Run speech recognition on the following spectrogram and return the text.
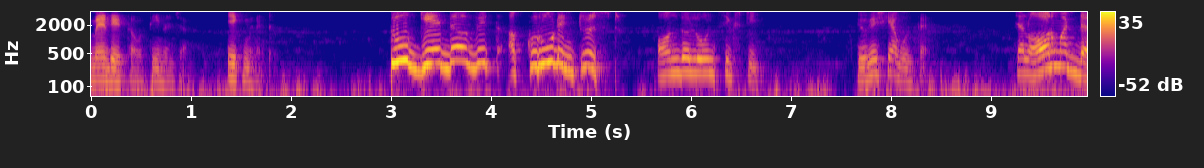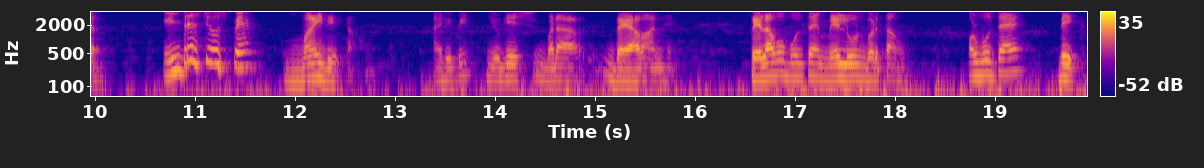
मैं देता हूँ तीन हज़ार। एक minute. Together with accrued interest on the loan sixty Yogesh क्या बोलता है? चल और मत डर। इंटरेस्ट है उस पर मैं देता हूँ। आई रिपीट योगेश बड़ा दयावान है। पहला वो बोलता है, मैं लोन भरता हूँ। और बोलता है, देख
